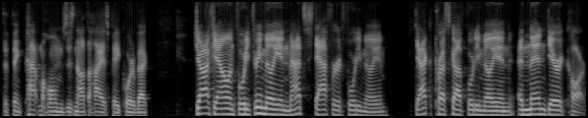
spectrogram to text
to think Pat Mahomes is not the highest paid quarterback. Josh Allen, 43 million. Matt Stafford, 40 million. Dak Prescott, 40 million. And then Derek Carr.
